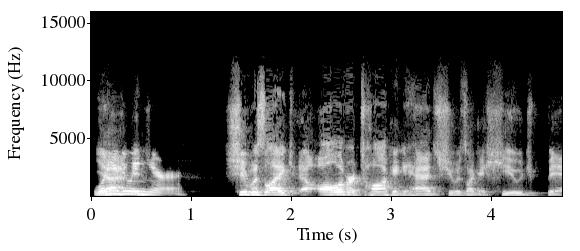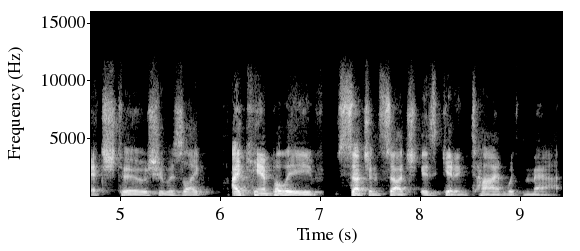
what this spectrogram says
What yeah. are you doing and here? She was like, all of her talking heads, she was like a huge bitch too. She was like, I can't believe such and such is getting time with Matt.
